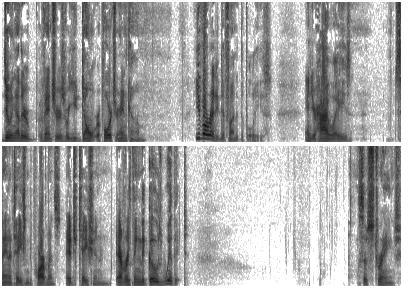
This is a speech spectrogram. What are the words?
doing other ventures where you don't report your income. You've already defunded the police and your highways, sanitation departments, education, and everything that goes with it. So strange.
